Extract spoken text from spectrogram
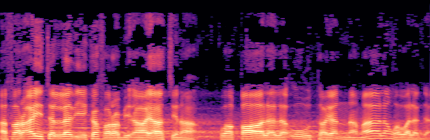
afara'ayta aladii kafara biaayaatina wa qaala la'uutayanna maala wawalada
